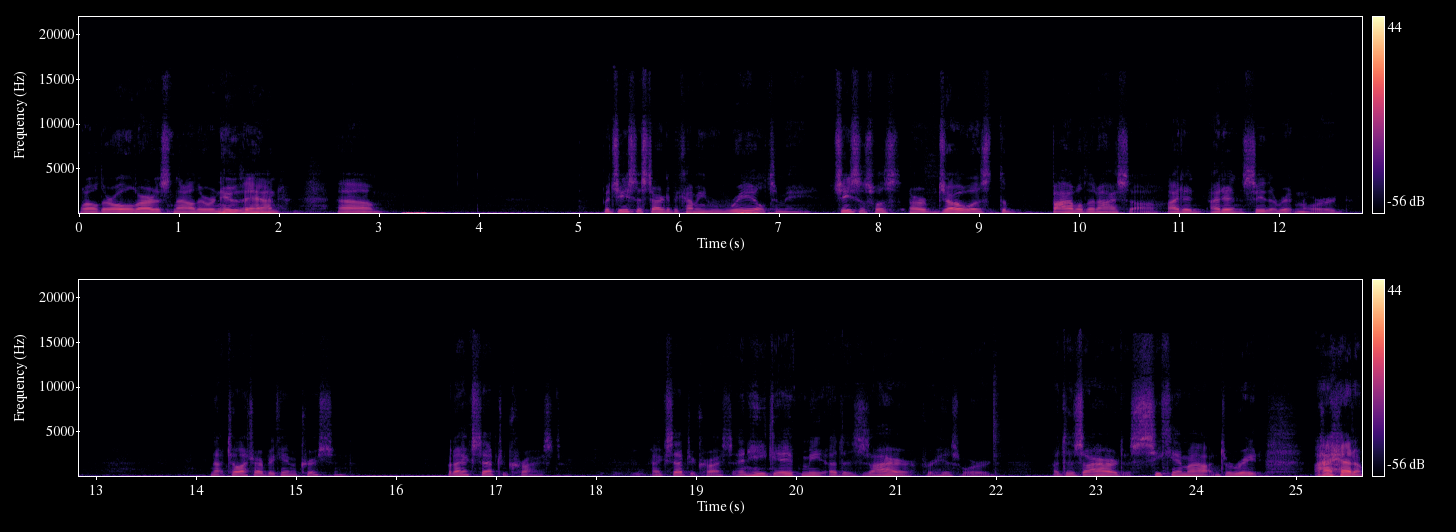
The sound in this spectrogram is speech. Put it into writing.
Well, they're old artists now. They were new then. Um, but Jesus started becoming real to me. Jesus was, or Joe was the Bible that I saw. I didn't, I didn't see the written word. Not till after I became a Christian. But I accepted Christ. I accepted Christ. And He gave me a desire for His Word, a desire to seek Him out and to read. I had a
